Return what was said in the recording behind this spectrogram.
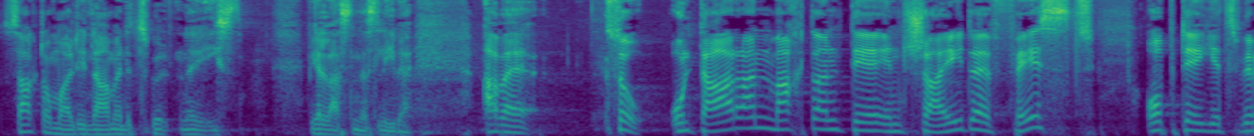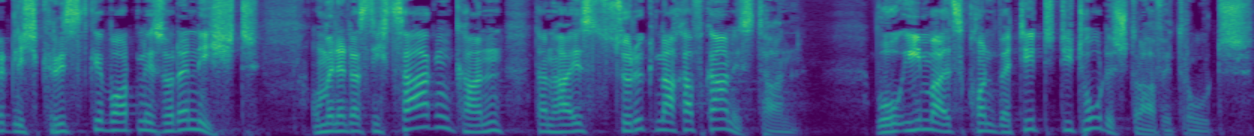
Sag doch mal die Namen der zwölf. Nee, ich, wir lassen das lieber. Aber so, und daran macht dann der Entscheider fest, ob der jetzt wirklich Christ geworden ist oder nicht. Und wenn er das nicht sagen kann, dann heißt zurück nach Afghanistan, wo ihm als Konvertit die Todesstrafe droht.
